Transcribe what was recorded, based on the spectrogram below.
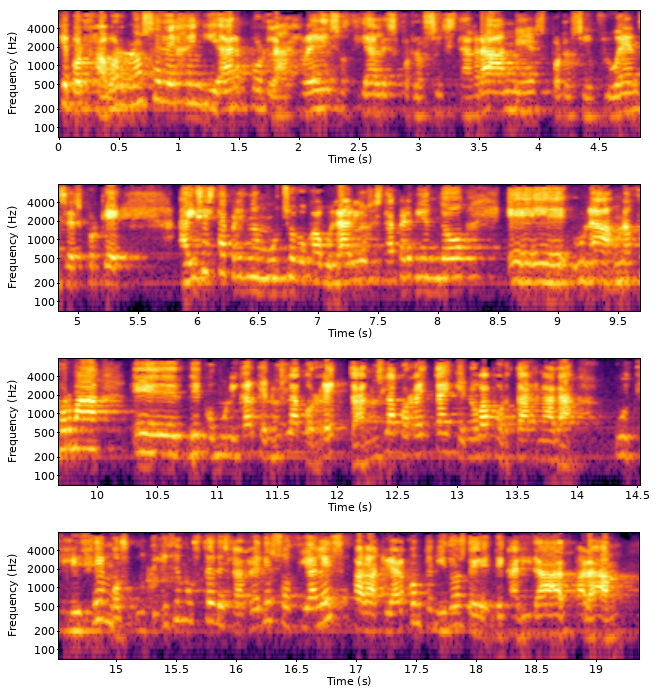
que por favor no se dejen guiar por las redes sociales, por los Instagramers, por los influencers, porque ahí se está perdiendo mucho vocabulario, se está perdiendo eh, una, forma eh, de comunicar que no es la correcta, no es la correcta y que no va a aportar nada. Utilicemos, utilicen ustedes las redes sociales para crear contenidos de, calidad, para,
